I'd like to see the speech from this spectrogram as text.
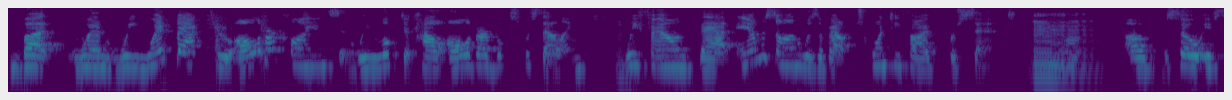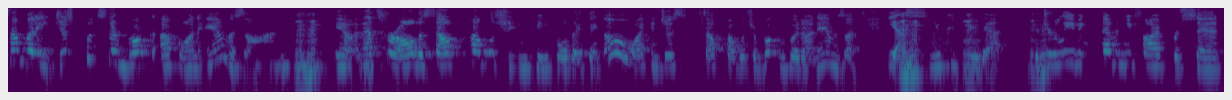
But when we went back through all of our clients and we looked at how all of our books were selling, Mhm. we found that Amazon was about 25%. Mm. Of, so if somebody just puts their book up on Amazon, Mhm. you know, and that's for all the self-publishing people, they think, oh, I can just self-publish a book and put it on Amazon. Yes, you can do Mm. that. But Mhm. you're leaving 75%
